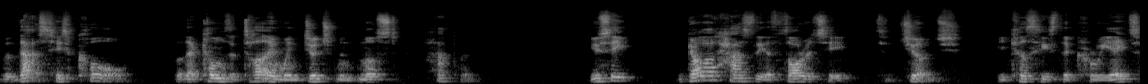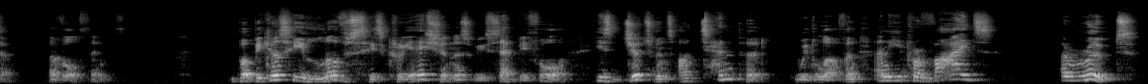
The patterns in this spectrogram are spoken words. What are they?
But that's his call. But there comes a time when judgment must happen. You see, God has the authority to judge because he's the creator of all things. But because he loves his creation, as we've said before, his judgments are tempered with love and, and he provides a route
